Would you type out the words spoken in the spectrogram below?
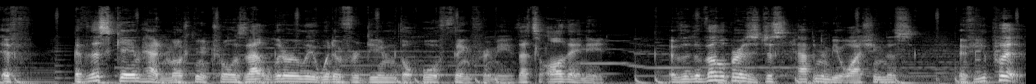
If. If this game had motion controls, that literally would have redeemed the whole thing for me. That's all they need. If the developers just happen to be watching this, if you put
